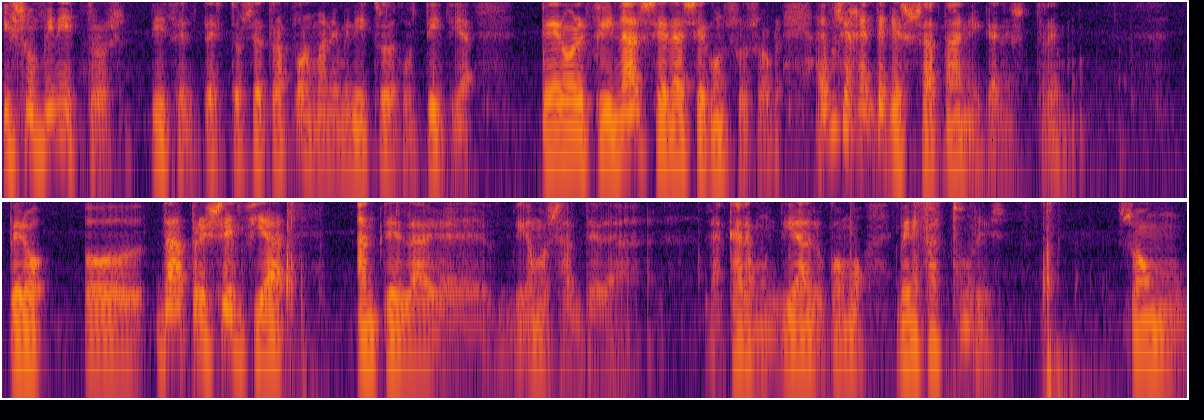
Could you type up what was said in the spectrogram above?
y sus ministros, dice el texto, se transforman en ministros de justicia, pero el final será según sus obras. Hay mucha gente que es satánica en extremo, pero oh, da presencia ante la, eh, digamos, ante la, la, cara mundial como benefactores. Son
